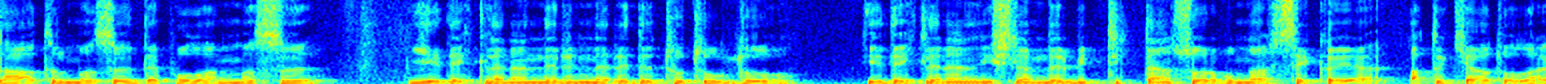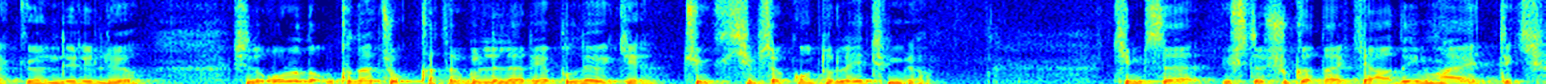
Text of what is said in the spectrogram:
dağıtılması, depolanması, yedeklenenlerin nerede tutulduğu, yedeklenen işlemler bittikten sonra bunlar SEKA'ya atı kağıt olarak gönderiliyor. Şimdi orada o kadar çok kategoriler yapılıyor ki çünkü kimse kontrol etmiyor. Kimse işte şu kadar kağıdı imha ettik.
